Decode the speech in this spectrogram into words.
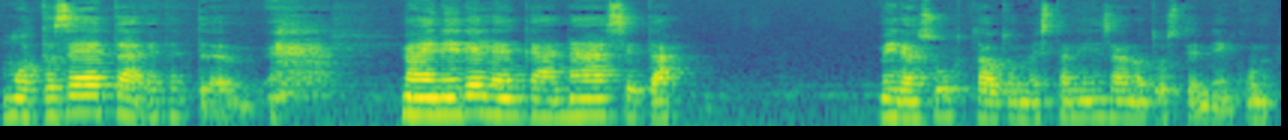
Mutta se, että, että, että mä en edelleenkään näe sitä meidän suhtautumista niin sanotusti niin kuin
